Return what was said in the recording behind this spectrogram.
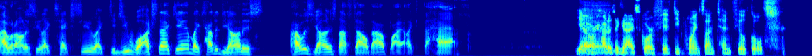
I would honestly like text you, like, did you watch that game? Like, how did Giannis, how was Giannis not fouled out by like the half? Yeah, or how does a guy score 50 points on 10 field goals?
